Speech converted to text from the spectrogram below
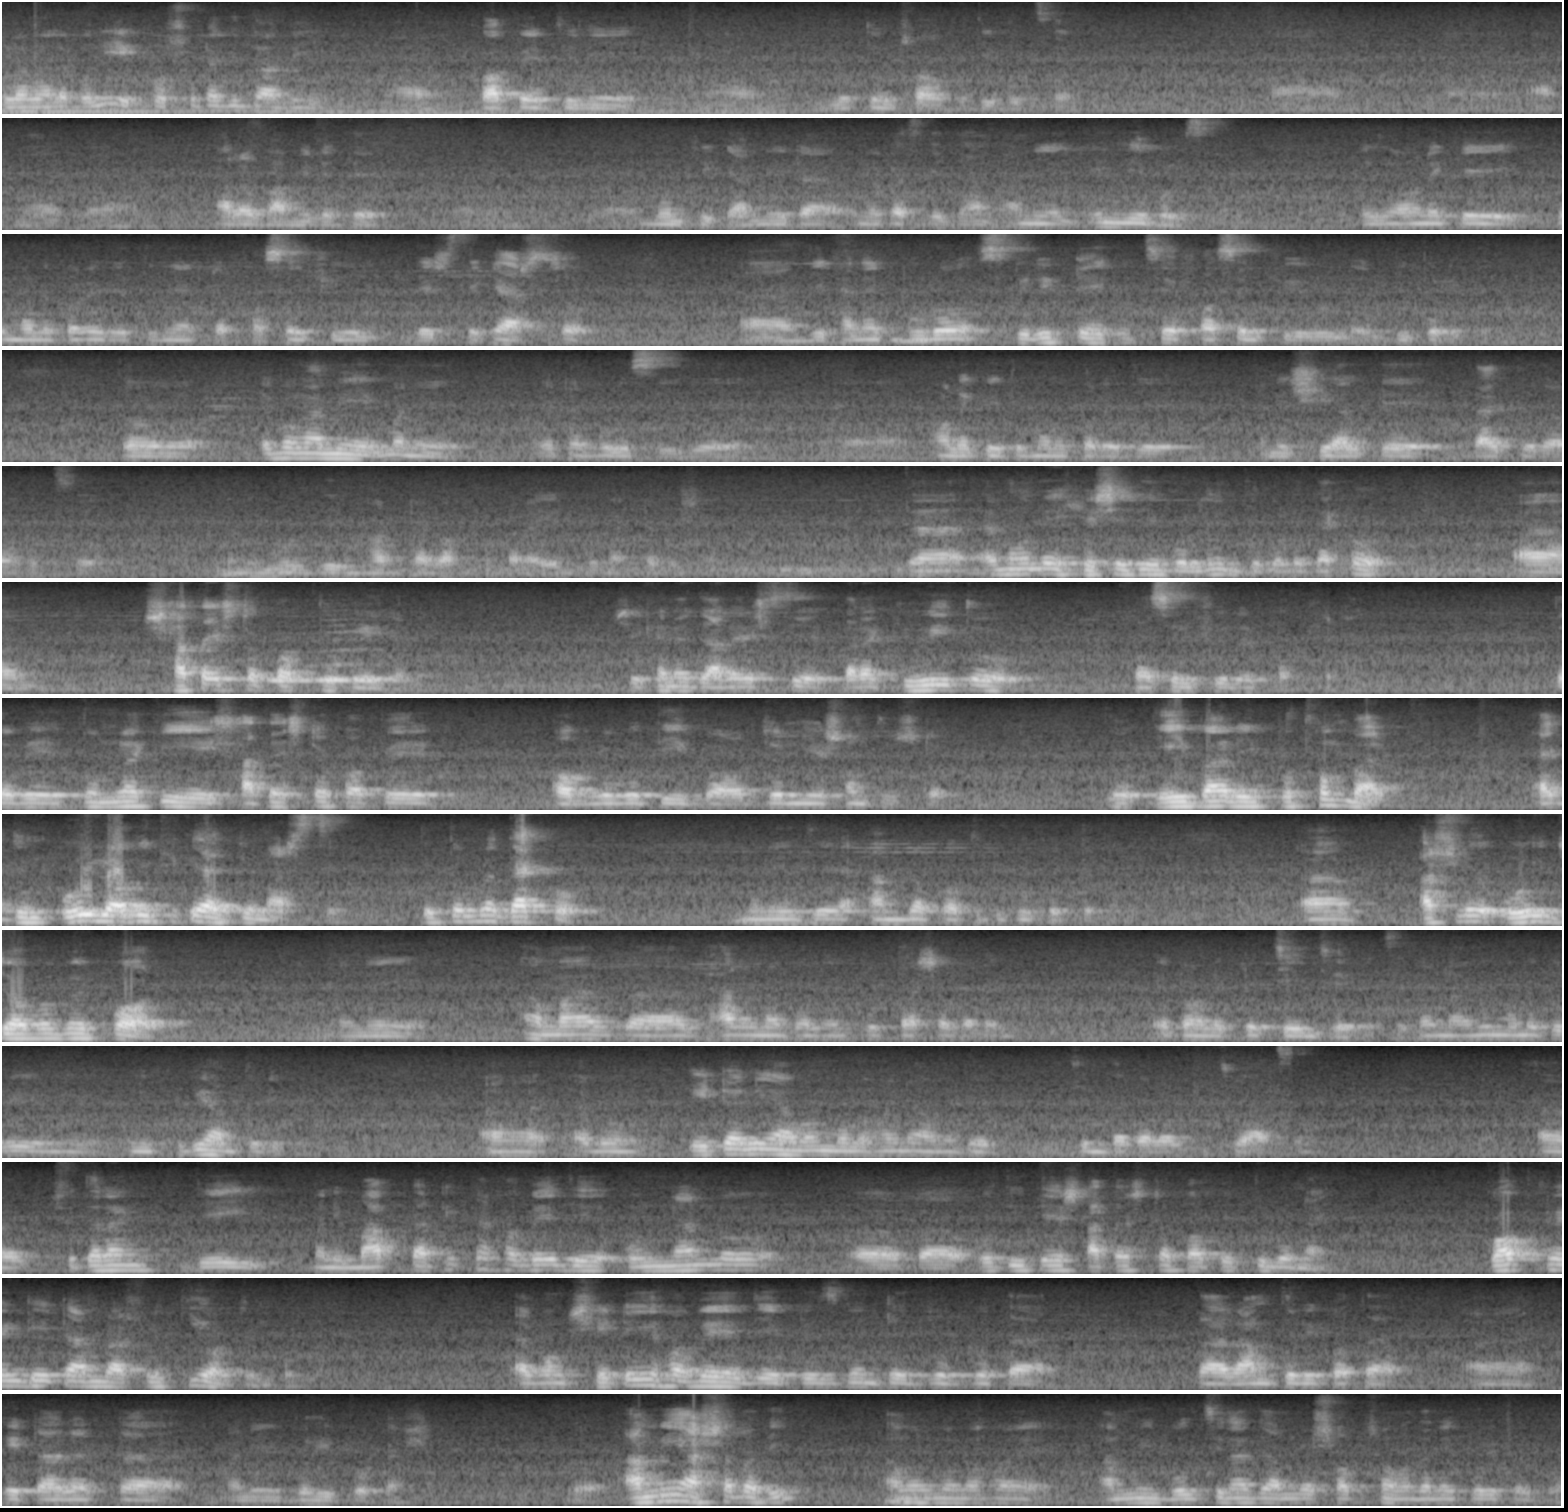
খোলামেলা বলি, এই পরশুটা কিন্তু আমি কপের যিনি নতুন সভাপতি হচ্ছেন আপনার আরব আমিরাতের মন্ত্রীকে, আমি এটা ওনার কাছ থেকে জান, আমি এমনি বলছিলাম। এই যে অনেকে তো মনে করে যে তুমি একটা ফসল ফিউল দেশ থেকে আসছো যেখানে পুরো স্পিরিটটাই হচ্ছে ফসল ফিউলের বিপরীতে। তো, এবং আমি মানে এটা বলেছি যে অনেকেই তো মনে করে যে মানে শিয়ালকে দায়িত্ব দেওয়া হচ্ছে মানে মুরগির ঘরটা রক্ষা করা, এরকম একটা বিষয়। তা এমন হেসে দিয়ে বললেন যে, বলে দেখো সাতাইশটা কপ্ত হয়ে গেল। সেখানে যারা এসছে, তারা কেউই তো ফসিল ফিউলের পক্ষে না। তবে তোমরা কি এই সাতাইশটা কপের অগ্রগতি বা অর্জন নিয়ে সন্তুষ্ট? তো এইবার, এই প্রথমবার একজন, ওই লবি থেকে একজন আসছে। তো তোমরা দেখো মানে যে আমরা কতটুকু করতে পারি। আসলে ওই জবাবের পর মানে আমার ধারণা বলেন, প্রত্যাশা বলেন, এটা অনেকটা চেঞ্জ হয়ে গেছে। কারণ আমি মনে করি উনি উনি খুবই আন্তরিক। এবং এটা নিয়ে আমার মনে হয় না আমাদের চিন্তা করার কিছু আছে। সুতরাং যেই মানে মাপকাঠিটা হবে যে অন্যান্য বা অতীতে সাতাশটা কপের তুলনায় কপ টোয়েন্টিটা আমরা আসলে কি অর্জন করব? এবং সেটাই হবে যে প্রেসিডেন্টের যোগ্যতা, তার আন্তরিকতা এটার একটা মানে বহিঃপ্রকাশ। তো আমি আশাবাদী, আমার মনে হয়, আমি বলছি না যে আমরা সব সমাধানে করে ফেলব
